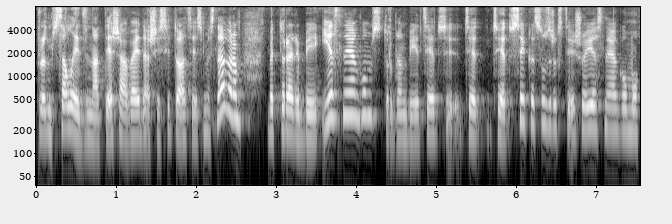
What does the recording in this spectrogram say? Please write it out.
protams, salīdzināt tiešā veidā šīs situācijas mēs nevaram, bet tur arī bija iesniegums, tur gan bija cietusī, ciet, cietusī kas uzrakstīja šo iesniegumu.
